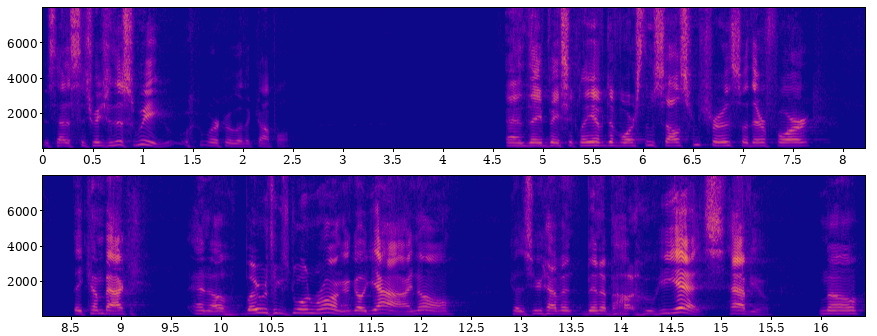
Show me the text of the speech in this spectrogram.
Just had a situation this week working with a couple. And they basically have divorced themselves from truth, so therefore they come back and oh, everything's going wrong. I go, yeah, I know, because you haven't been about who he is, have you? No.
